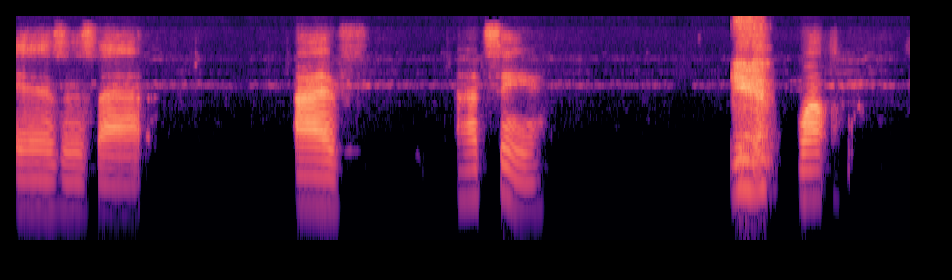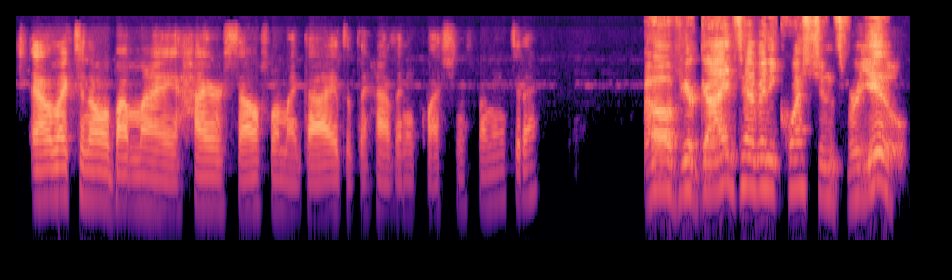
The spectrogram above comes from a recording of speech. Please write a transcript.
is is that I've let's see. Yeah. Well, I would like to know about my higher self or my guides if they have any questions for me today. Oh, if your guides have any questions for you.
